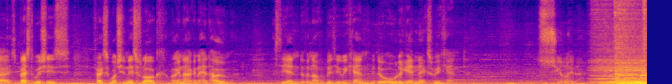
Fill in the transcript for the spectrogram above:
Okay, best wishes. Thanks for watching this vlog. I'm now going to head home. It's the end of another busy weekend. We do it all again next weekend. See you later.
